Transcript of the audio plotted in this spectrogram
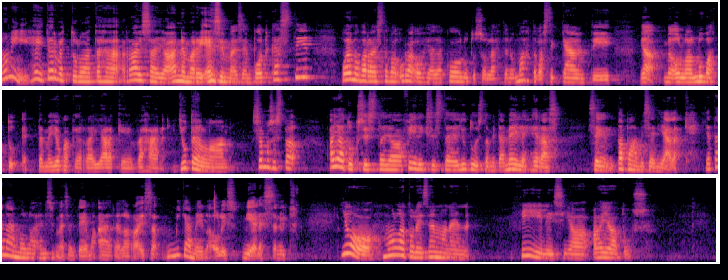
No niin, hei, tervetuloa tähän Raisa ja Annemari ensimmäiseen podcastiin. Voimavaraistava uraohjaajakoulutus on lähtenyt mahtavasti käyntiin ja me ollaan luvattu, että me joka kerran jälkeen vähän jutellaan semmoisista ajatuksista ja fiiliksistä ja jutuista, mitä meille heräs sen tapaamisen jälkeen. Ja tänään me ollaan ensimmäisen teema äärellä, Raisa. Mikä meillä olisi mielessä nyt? Joo, mulla tuli semmoinen fiilis ja ajatus,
